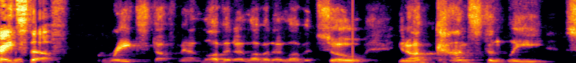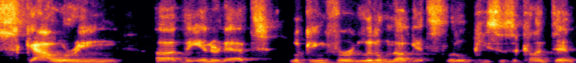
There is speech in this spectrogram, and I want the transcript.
Great stuff. Great stuff, man. I love it. I love it. I love it. So, you know, I'm constantly scouring uh, the internet looking for little nuggets, little pieces of content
